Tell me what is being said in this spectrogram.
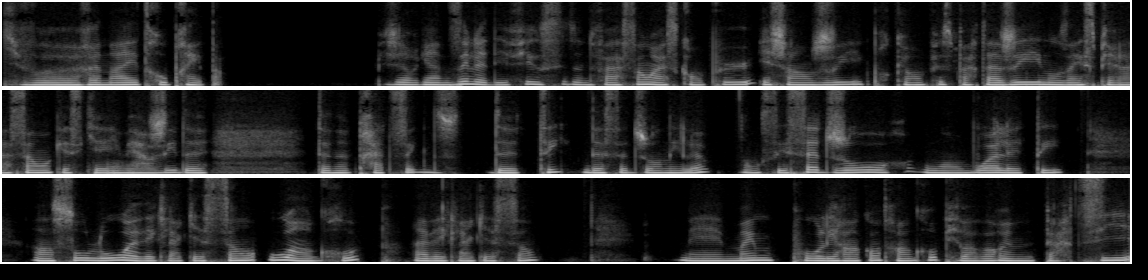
qui va renaître au printemps. J'ai organisé le défi aussi d'une façon à ce qu'on peut échanger pour qu'on puisse partager nos inspirations, qu'est-ce qui a émergé de, de notre pratique de thé de cette journée-là. Donc, c'est sept jours où on boit le thé en solo avec la question ou en groupe avec la question. Mais même pour les rencontres en groupe, il va y avoir une partie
